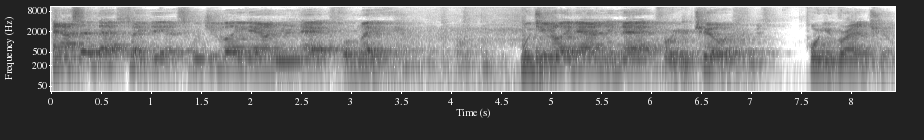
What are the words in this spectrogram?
And I said that to say this Would you lay down your neck for me? Would you lay down your neck for your children, for your grandchildren?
